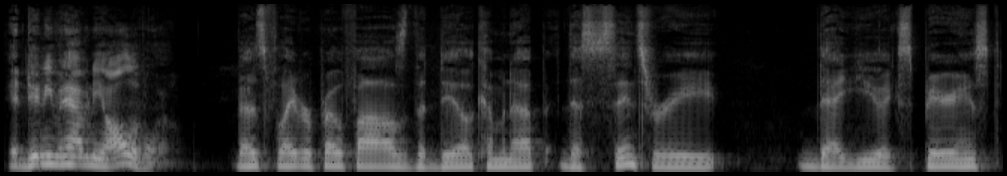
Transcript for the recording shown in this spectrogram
It didn't even have any olive oil. Those flavor profiles, the deal coming up, the sensory that you experienced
